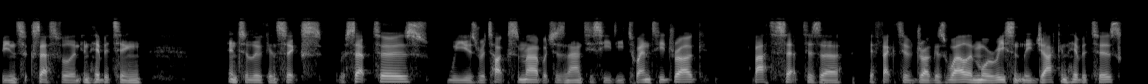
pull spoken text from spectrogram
been successful in inhibiting interleukin 6 receptors. We use rituximab, which is an anti CD20 drug. Abatacept is a effective drug as well, and more recently, JAK inhibitors,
